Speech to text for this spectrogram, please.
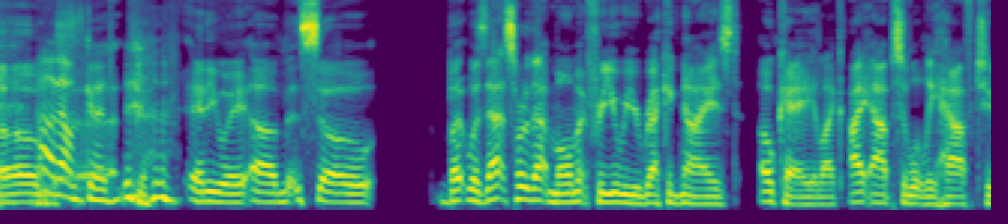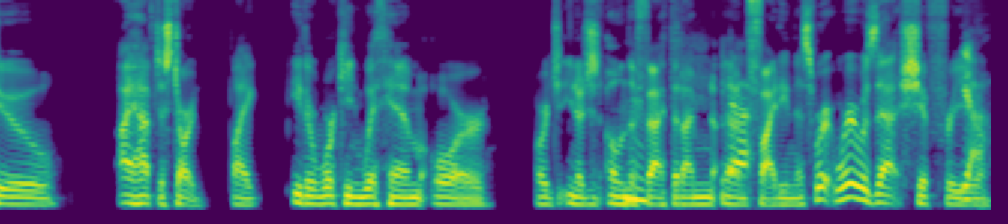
oh, Um, that was good. anyway, um, so, but was that sort of that moment for you where you recognized, okay, like I absolutely have to, I have to start like either working with him or, or you know, just own the Mhm. fact that I'm that Yeah. I'm fighting this. Where where was that shift for you? Yeah.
